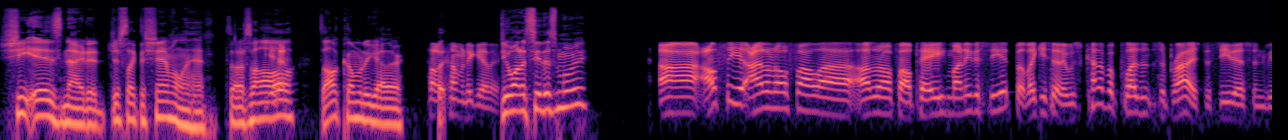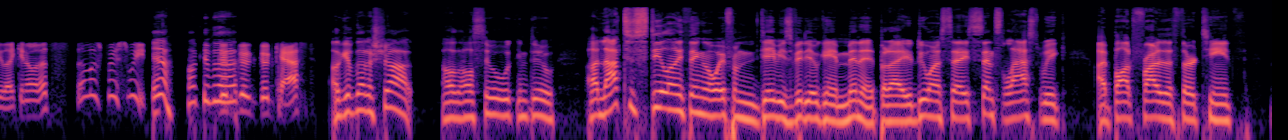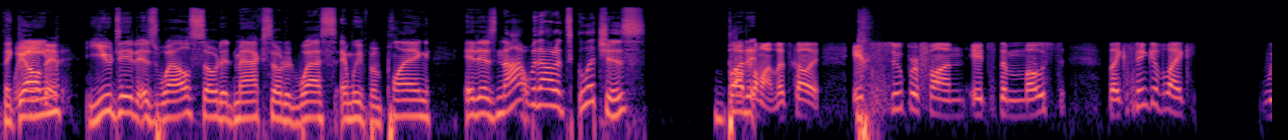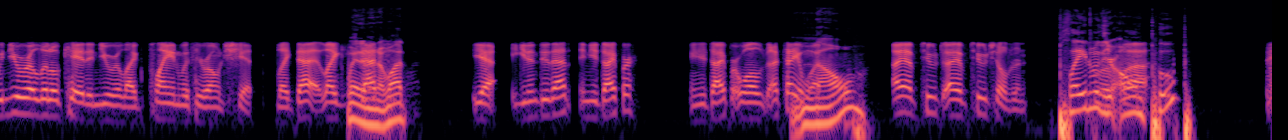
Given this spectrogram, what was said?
She is knighted, just like the Shyamalan. So it's all Yeah. it's all coming together. All But- coming together. Do you want to see this movie? Uh, I'll see it. I don't know if I'll. Uh, I don't know if I'll pay money to see it, but like you said, it was kind of a pleasant surprise to see this and be like, you know, that's that looks pretty sweet. Yeah, I'll give that. good, good cast. I'll give that a shot. I'll, I'll see what we can do. Uh, not to steal anything away from Davey's video game minute, but I do want to say since last week I bought Friday the Thirteenth, the We game. did. You did as well. So did Max. So did Wes, and we've been playing. It is not without its glitches, but oh, it- come on, let's call it. It's super fun. It's the most like think of like when you were a little kid and you were like playing with your own shit like that. Like wait a minute, what? Yeah, you didn't do that in your diaper. In your diaper? Well, I tell you what. No, I have two. I have two children. played with your own uh, poop.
